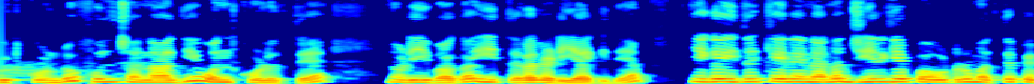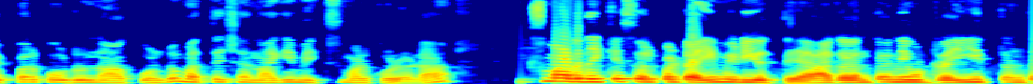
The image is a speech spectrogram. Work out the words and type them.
ಬಿಟ್ಕೊಂಡು ಫುಲ್ ಚೆನ್ನಾಗಿ ಹೊಂದ್ಕೊಳ್ಳುತ್ತೆ. ನೋಡಿ ಇವಾಗ ಈ ಥರ ರೆಡಿಯಾಗಿದೆ. ಈಗ ಇದಕ್ಕೇನೆ ನಾನು ಜೀರಿಗೆ ಪೌಡ್ರು ಮತ್ತು ಪೆಪ್ಪರ್ ಪೌಡ್ರನ್ನ ಹಾಕ್ಕೊಂಡು ಮತ್ತೆ ಚೆನ್ನಾಗಿ ಮಿಕ್ಸ್ ಮಾಡ್ಕೊಳ್ಳೋಣ. ಮಿಕ್ಸ್ ಮಾಡೋದಕ್ಕೆ ಸ್ವಲ್ಪ ಟೈಮ್ ಹಿಡಿಯುತ್ತೆ. ಹಾಗಂತ ನೀವು ಡ್ರೈ ಇತ್ತಂತ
